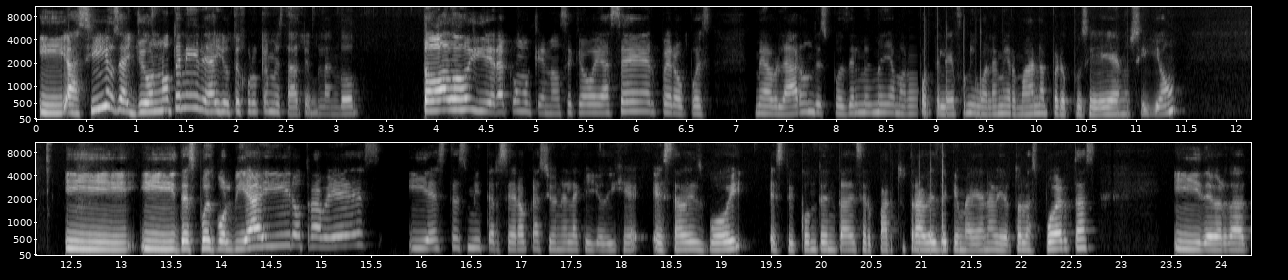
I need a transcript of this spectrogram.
y así, o sea, yo no tenía idea, yo te juro que me estaba temblando todo y era como que no sé qué voy a hacer, pero pues me hablaron, después del mes me llamaron por teléfono, igual a mi hermana, pero pues ella ya no siguió. Y, y, después volví a ir otra vez y esta es mi tercera ocasión en la que yo dije, esta vez voy, estoy contenta de ser parte otra vez, de que me hayan abierto las puertas y de verdad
